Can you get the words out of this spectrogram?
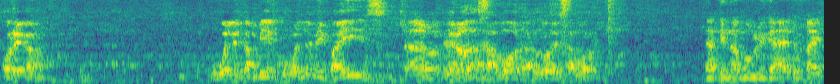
orégano. Huele tan bien como el de mi país, Claro, pero da sabor, algo de sabor. Está haciendo publicidad de su país.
